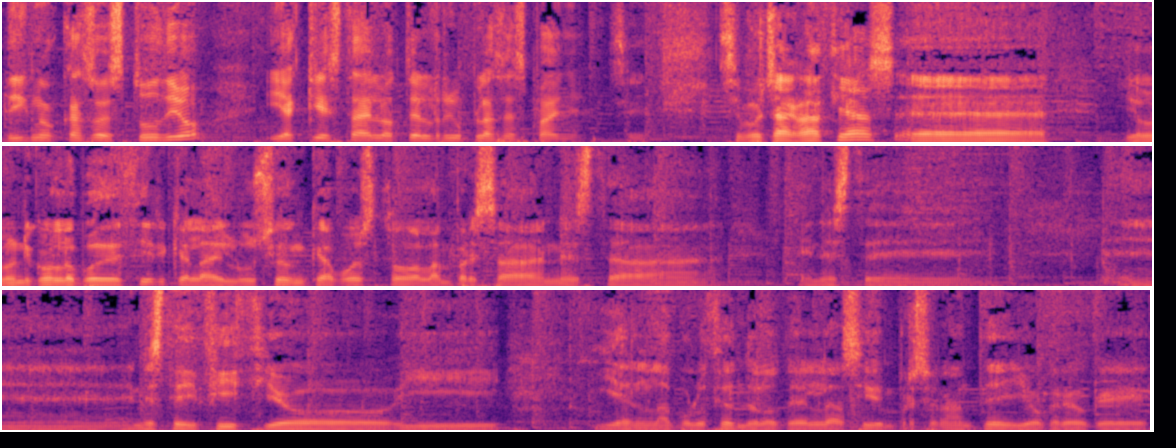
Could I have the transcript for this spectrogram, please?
digno caso de estudio y aquí está el Hotel Río Plaza España. Sí, sí muchas gracias. Eh, yo lo único que le puedo decir que la ilusión que ha puesto la empresa en esta en este eh, en este edificio y, y en la evolución del hotel ha sido impresionante. Yo creo que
